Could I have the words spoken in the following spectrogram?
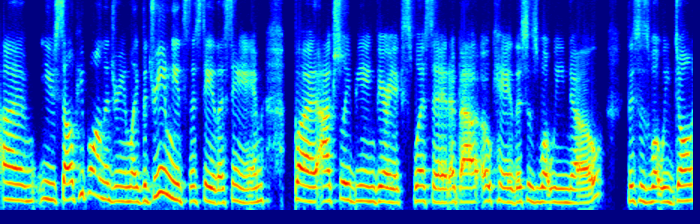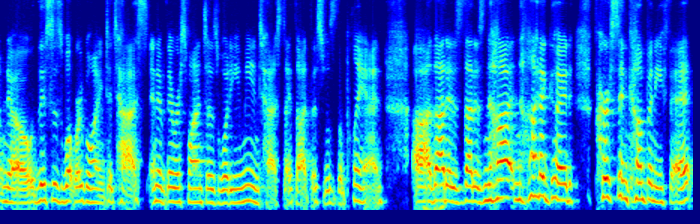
um, you sell people on the dream. Like the dream needs to stay the same, but actually being very explicit about, okay, this is what we know this is what we don't know. This is what we're going to test. And if their response is what do you mean test? I thought this was the plan. Uh, mm-hmm. that is that is not not a good person company fit.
